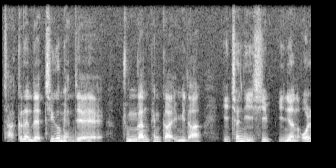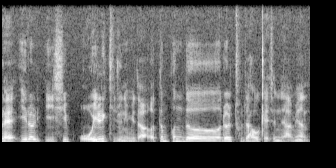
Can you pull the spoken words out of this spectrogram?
자 그런데 지금 현재 중간 평가입니다. 2022년 올해 1월 25일 기준입니다. 어떤 펀드를 투자하고 계셨냐면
